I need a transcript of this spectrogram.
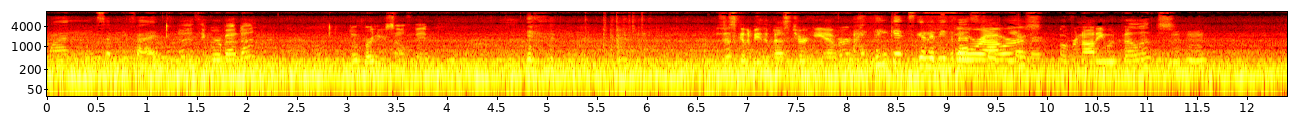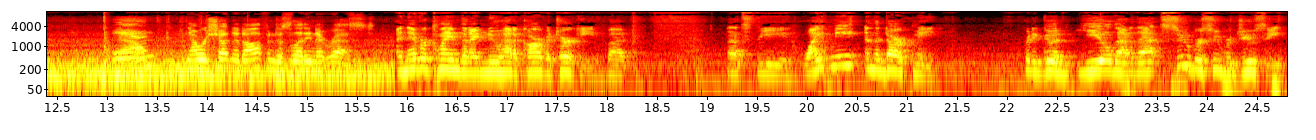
175. I think we're about done. Don't burn yourself, babe. Is this going to be the best turkey ever? I think it's going to be the best Four turkey hours ever. over KnottyWood pellets. Mm-hmm. And now, now we're shutting it off and just letting it rest. I never claimed that I knew how to carve a turkey, but that's the white meat and the dark meat. Pretty good yield out of that. Super, super juicy.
